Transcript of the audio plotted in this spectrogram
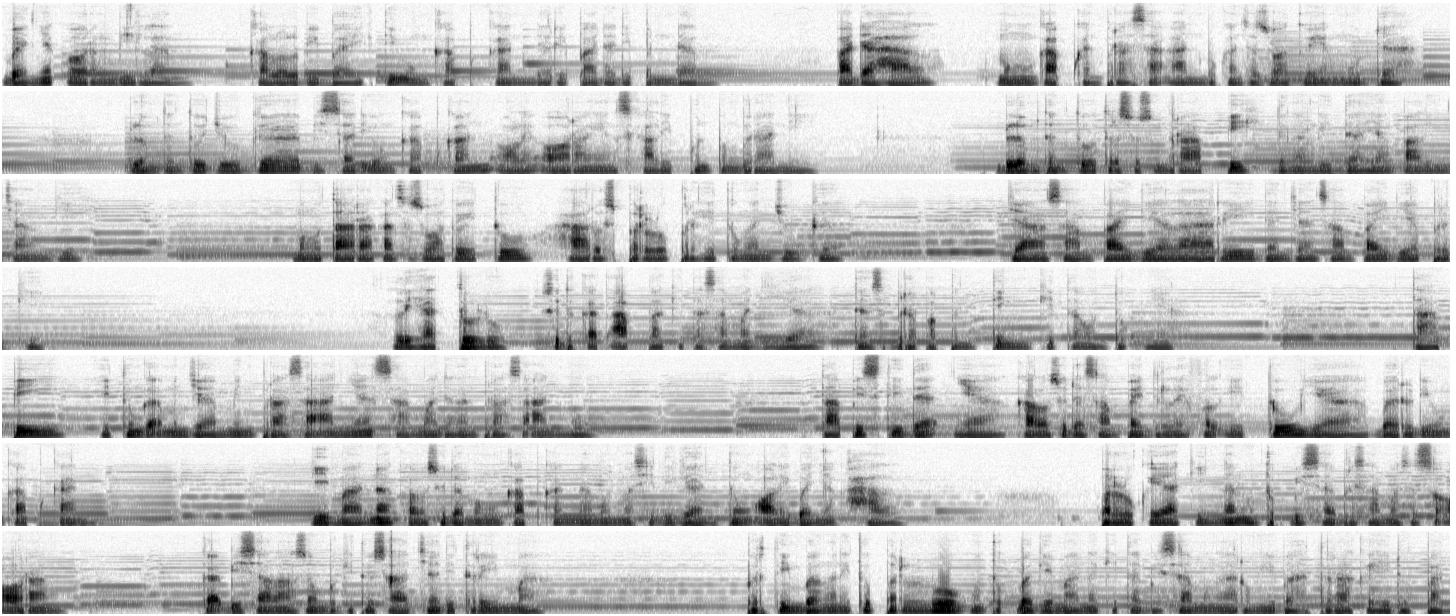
Banyak orang bilang kalau lebih baik diungkapkan daripada dipendam. Padahal, mengungkapkan perasaan bukan sesuatu yang mudah. Belum tentu juga bisa diungkapkan oleh orang yang sekalipun pemberani. Belum tentu tersusun rapih dengan lidah yang paling canggih. Mengutarakan sesuatu itu harus perlu perhitungan juga. Jangan sampai dia lari dan jangan sampai dia pergi. Lihat dulu sedekat apa kita sama dia dan seberapa penting kita untuknya. Tapi itu nggak menjamin perasaannya sama dengan perasaanmu. Tapi setidaknya kalau sudah sampai di level itu ya baru diungkapkan. Gimana kalau sudah mengungkapkan namun masih digantung oleh banyak hal? Perlu keyakinan untuk bisa bersama seseorang gak bisa langsung begitu saja diterima. Pertimbangan itu perlu untuk bagaimana kita bisa mengarungi bahtera kehidupan.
